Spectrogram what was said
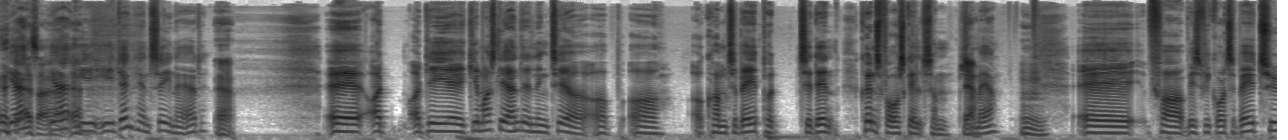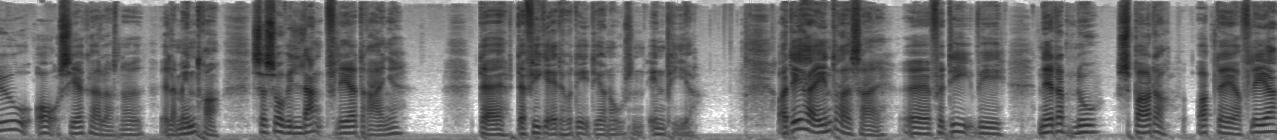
Ja, altså, ja, ja. I, i den henseende er det. ja. Øh, og, og det giver mig også lige anledning til at, at, at, at komme tilbage på, til den kønsforskel, som, Ja. som er. Mm. Øh, for hvis vi går tilbage 20 år cirka, eller sådan noget, eller mindre, så så vi langt flere drenge, der, der fik ADHD-diagnosen, end piger. Og det har ændret sig, øh, fordi vi netop nu spotter, opdager flere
